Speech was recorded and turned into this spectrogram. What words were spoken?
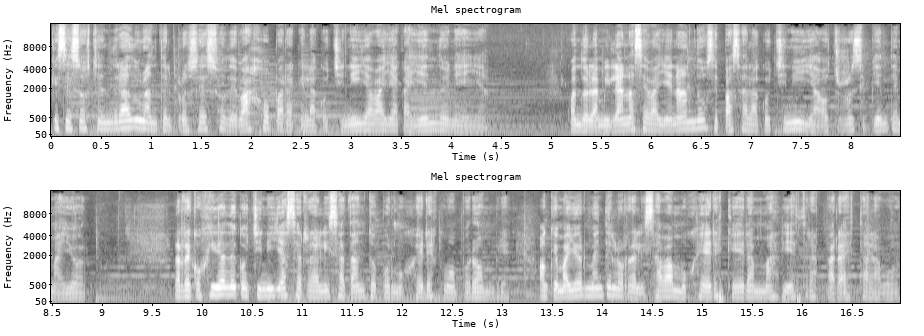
que se sostendrá durante el proceso debajo para que la cochinilla vaya cayendo en ella. Cuando la milana se va llenando, se pasa la cochinilla a otro recipiente mayor. La recogida de cochinillas se realiza tanto por mujeres como por hombres, aunque mayormente lo realizaban mujeres que eran más diestras para esta labor.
